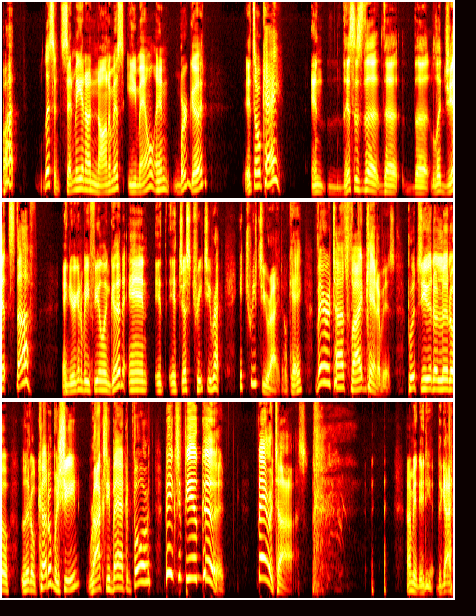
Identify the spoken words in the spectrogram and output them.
But listen, send me an anonymous email and we're good. It's okay. And this is the the the legit stuff. And you're gonna be feeling good and it it just treats you right. It treats you right, okay? Veritas Fine Cannabis puts you in a little little cuddle machine, rocks you back and forth, makes you feel good. Veritas. I'm an idiot. The guy,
